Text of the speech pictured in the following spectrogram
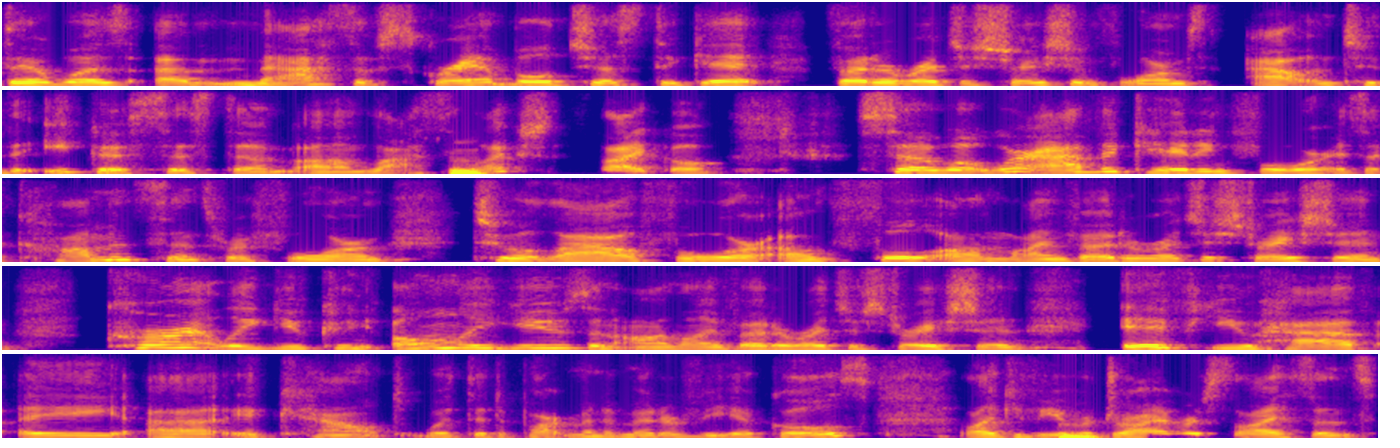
there was a massive scramble just to get voter registration forms out into the ecosystem um, last mm. election cycle so, what we're advocating for is a common sense reform to allow for um, full online voter registration. Currently, you can only use an online voter registration if you have a uh, account with the Department of Motor Vehicles, like if you have a hmm. driver's license,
